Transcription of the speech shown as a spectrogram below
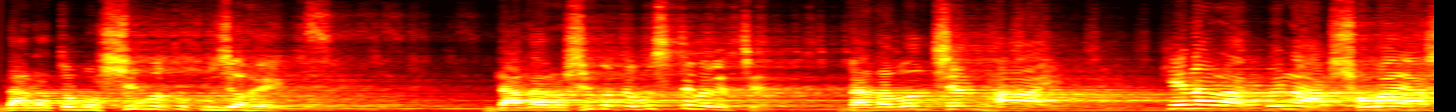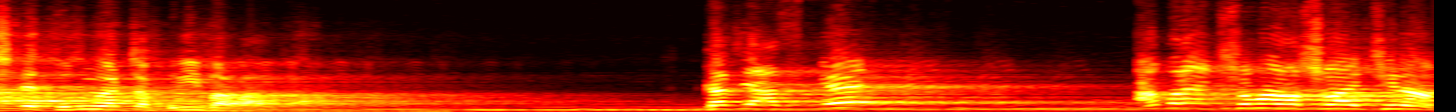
দাদা তো বর্ষির মতো পুজো হয়ে গেছে। দাদা রসিকতা বুঝতে পেরেছেন? দাদা বলছেন, ভাই, কেনা লাগবে না সময় আসলে তুমিও একটা ফ্রি পাবা কাজে আজকে আমরা এক সময় অসহায় ছিলাম।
